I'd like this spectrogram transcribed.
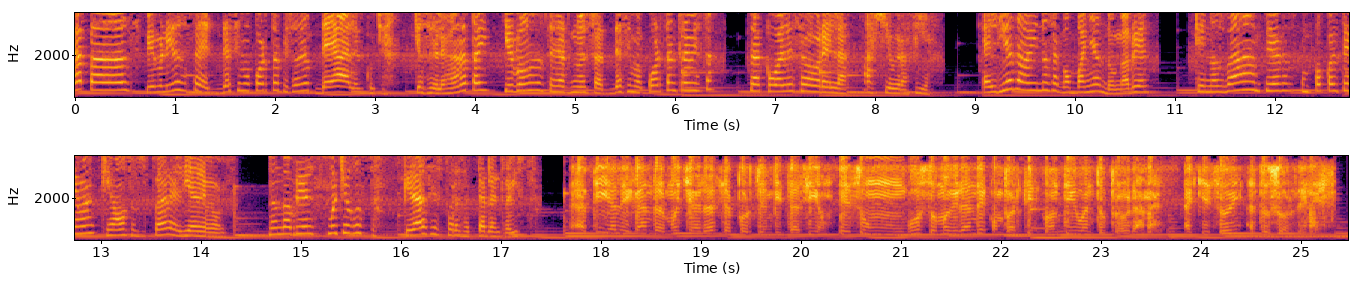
Hola Paz, bienvenidos a este decimocuarto episodio de Al Escucha. Yo soy Alejandra Tai y hoy vamos a tener nuestra decimocuarta entrevista, la cual es sobre la agiografía. El día de hoy nos acompaña Don Gabriel, que nos va a ampliar un poco el tema que vamos a tratar el día de hoy. Don Gabriel, mucho gusto. Gracias por aceptar la entrevista. A ti Alejandra, muchas gracias por tu invitación. Es un gusto muy grande compartir contigo en tu programa. Aquí soy a tus órdenes.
